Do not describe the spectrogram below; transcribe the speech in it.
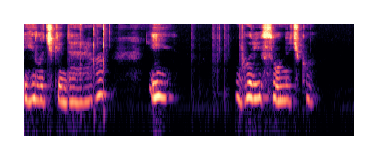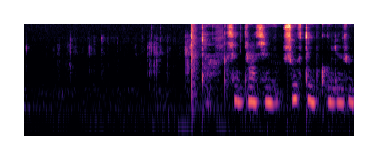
гілочки дерева і вгорі сонечко. Так, зобразимо жовтим кольором.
